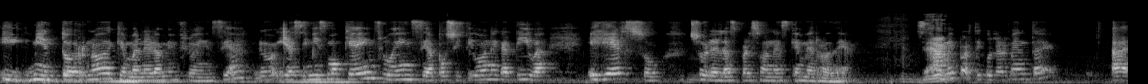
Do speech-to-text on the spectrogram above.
y mi entorno de qué manera me influencia ¿no? y asimismo qué influencia positiva o negativa ejerzo sobre las personas que me rodean. a mí particularmente ah,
